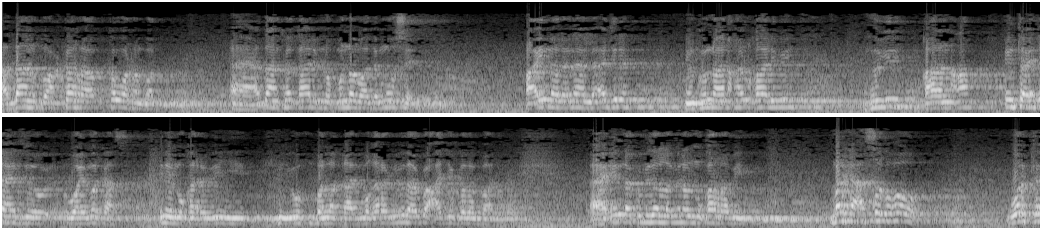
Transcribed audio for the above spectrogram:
haddaan ka warran bal haddaan ka qaalib noqonno baa muuse aina lanaa la ajran in kunaa naxnu lqaalibiin muxuu yidhi qaala nacam intaa intaa waay markaas inay muqarabiin yihiin ballan qaadi muqarabnimada ugu cajab badan baa innakum idan la min almuqarabiin marka asaga oo warka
